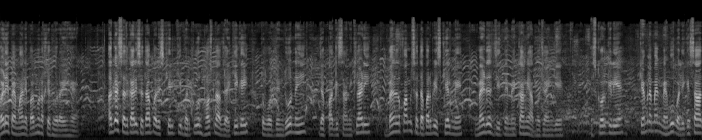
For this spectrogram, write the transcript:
बड़े पैमाने पर मनद हो रहे हैं। अगर सरकारी सतह पर इस खेल की भरपूर हौसला अफजाई की गई तो वो दिन दूर नहीं, जब पाकिस्तानी खिलाड़ी बैन अवी सतह पर भी इस खेल में मेडल जीतने में कामयाब हो जाएँगे। स्कोर के लिए कैमरामैन महबूब अली के साथ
